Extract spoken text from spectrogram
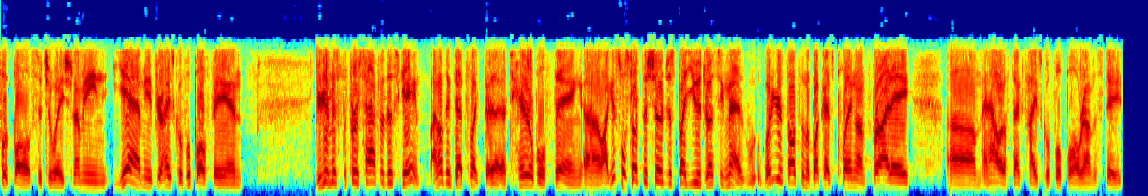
football situation. I mean, yeah. I mean, if you're a high school football fan you're going to miss the first half of this game. I don't think that's like a, a terrible thing. Uh, I guess we'll start the show just by you addressing that. What are your thoughts on the Buckeyes playing on Friday um, and how it affects high school football around the state?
